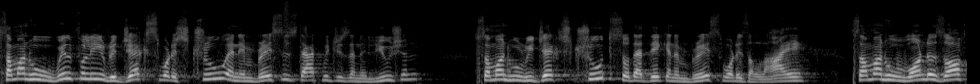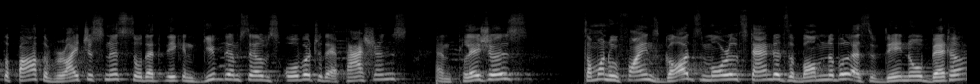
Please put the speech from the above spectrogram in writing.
Someone who willfully rejects what is true and embraces that which is an illusion. Someone who rejects truth so that they can embrace what is a lie. Someone who wanders off the path of righteousness so that they can give themselves over to their passions and pleasures. Someone who finds God's moral standards abominable as if they know better.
